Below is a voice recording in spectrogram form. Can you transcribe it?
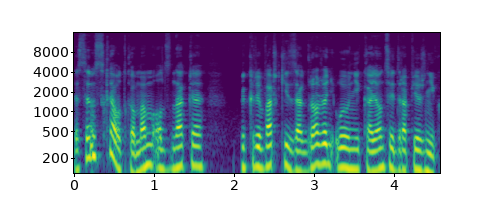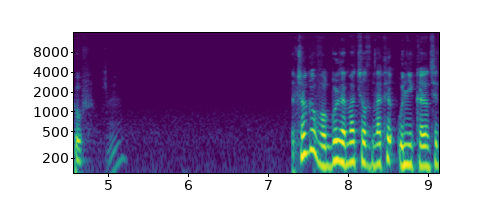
Jestem skautką, mam odznakę wykrywaczki zagrożeń unikającej drapieżników. Dlaczego w ogóle macie odznakę unikającej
